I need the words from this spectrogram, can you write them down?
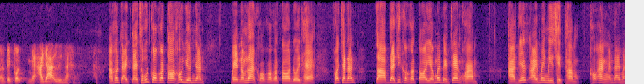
มันเป็นกฎอาญาอื่นนะอะเข้าใจแต่สมมติกกตเขายืนยัน เป็นอำนาจของกกตโดยแท้ เพราะฉะนั้นตราบใดที่กกตยังไม่ไปแจ้งความอาดีเอสไอไม่มีสิทธิ์ทำเขาอ้างงั้นได้ไหม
